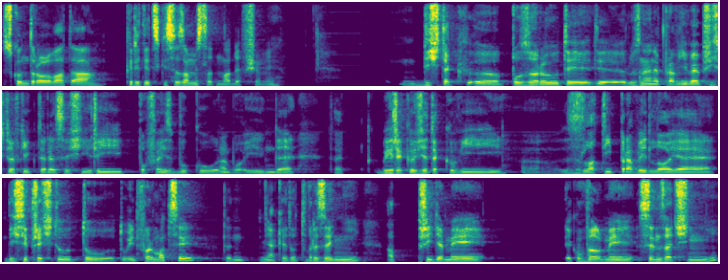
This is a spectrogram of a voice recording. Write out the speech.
zkontrolovat a kriticky se zamyslet nad všemi. Když tak uh, pozoruju ty, ty různé nepravdivé příspěvky, které se šíří po Facebooku nebo i jinde, tak bych řekl, že takový uh, zlatý pravidlo je, když si přečtu tu, tu informaci, ten, nějaké to tvrzení a přijde mi jako velmi senzační,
